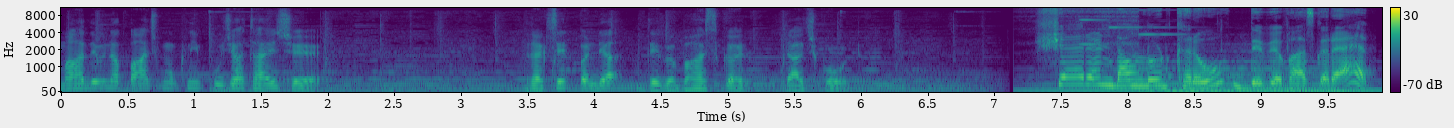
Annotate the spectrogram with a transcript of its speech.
મહાદેવના પાંચ મુખની પૂજા થાય છે. Rakshit Pandya Divya Bhaskar Rajkot. Share and download કરો દિવ્ય ભાસ્કર એપ.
